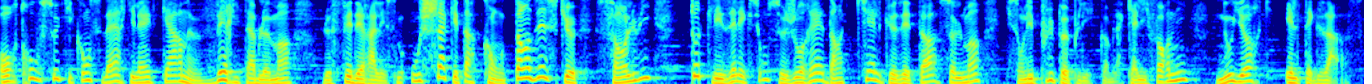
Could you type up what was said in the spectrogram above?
on retrouve ceux qui considèrent qu'il incarne véritablement le fédéralisme, où chaque État compte, tandis que, sans lui, toutes les élections se joueraient dans quelques États seulement qui sont les plus peuplés, comme la Californie, New York et le Texas.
